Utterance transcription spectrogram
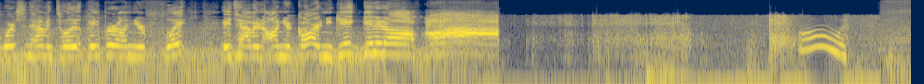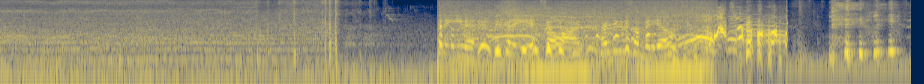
What's worse than having toilet paper on your foot? It's having it on your car and you can't get it off. Ah! Oh! He's gonna eat it. He's gonna eat it so hard. Are you gonna do this on video?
